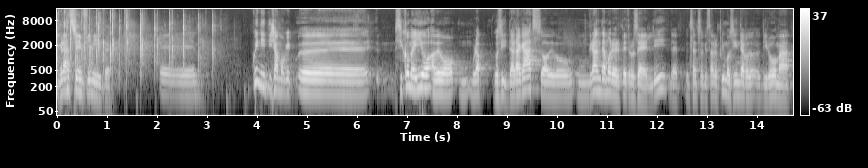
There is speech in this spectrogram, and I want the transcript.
Grazie infinite. E... Quindi diciamo che eh, siccome io avevo così da ragazzo avevo un, un grande amore per Petroselli, nel senso che è stato il primo sindaco di Roma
